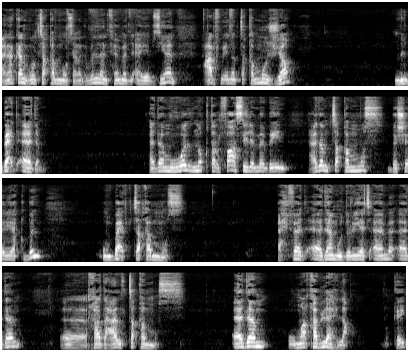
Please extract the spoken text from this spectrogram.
أنا كنقول تقمص. أنا قبل لا نفهم هذه الآية مزيان عارف بأن التقمص جا من بعد آدم. آدم هو النقطة الفاصلة ما بين عدم التقمص بشرية قبل ومن بعد التقمص أحفاد آدم وذرية آدم آه، خاضعة للتقمص. آدم وما قبله لا. أوكي؟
